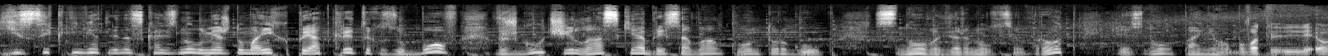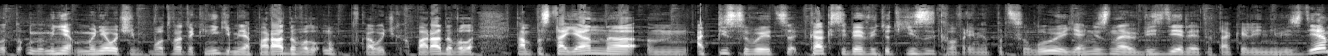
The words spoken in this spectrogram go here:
Язык немедленно скользнул между моих приоткрытых зубов, в жгучей ласке обрисовал контур губ. Снова вернулся в рот, лизнул по небу. Вот, вот мне, мне очень, вот в этой книге меня порадовало, ну, в кавычках порадовало, там постоянно м, описывается, как себя ведет язык во время поцелуя. Я не знаю, везде ли это так или не везде.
